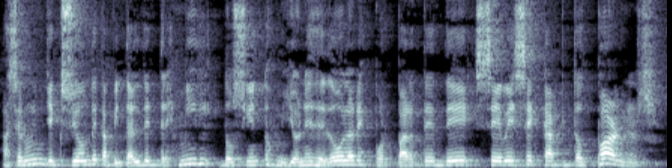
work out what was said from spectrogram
hacer una inyección de capital de 3.200 millones de dólares por parte de CBC Capital Partners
